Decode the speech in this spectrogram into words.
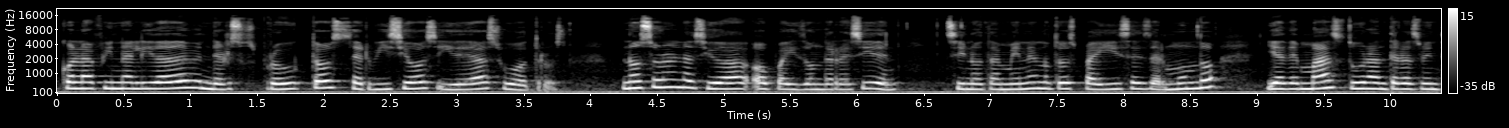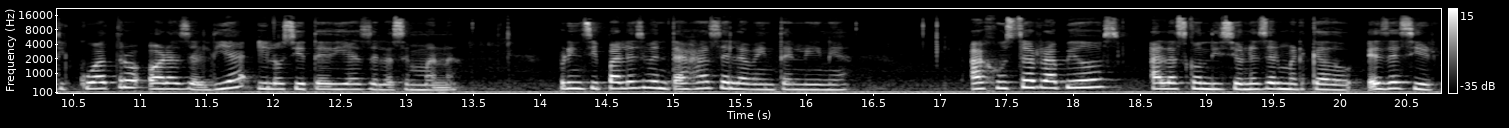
con la finalidad de vender sus productos, servicios, ideas u otros, no solo en la ciudad o país donde residen, sino también en otros países del mundo y además durante las 24 horas del día y los 7 días de la semana. Principales ventajas de la venta en línea. Ajustes rápidos a las condiciones del mercado, es decir,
